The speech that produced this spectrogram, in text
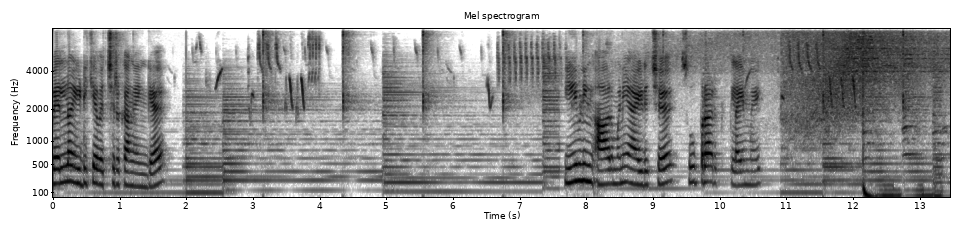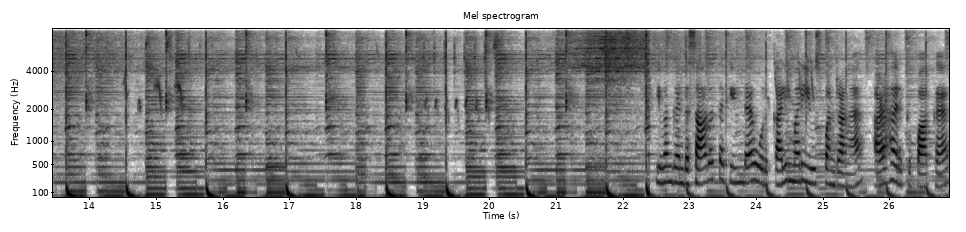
வெள்ளம் இடிக்க வச்சிருக்காங்க இங்கே. ஈவினிங் ஆறு மணி ஆயிடுச்சு. சூப்பராக இருக்கு கிளைமேட் இவங்க இந்த சாதத்தை கிண்ட ஒரு களி மாதிரி யூஸ் பண்ணுறாங்க அழகாக இருக்கு பார்க்க.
